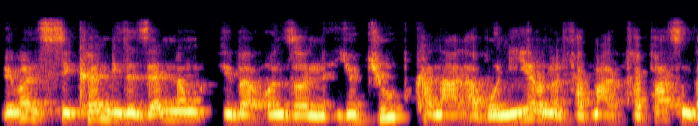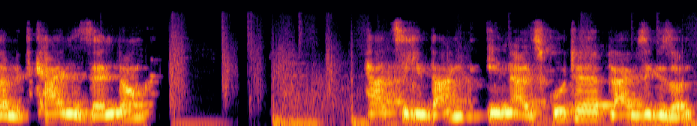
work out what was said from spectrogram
Übrigens, Sie können diese Sendung über unseren YouTube-Kanal abonnieren und verpassen damit keine Sendung. Herzlichen Dank, Ihnen alles Gute, bleiben Sie gesund.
